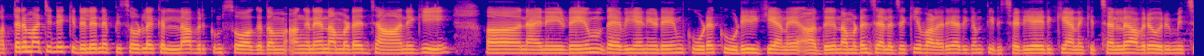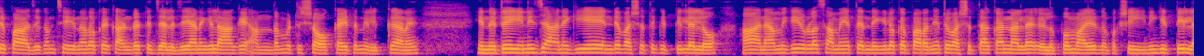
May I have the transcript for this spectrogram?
പത്തരമാറ്റിന്റെ കിടിലൻ എപ്പിസോഡിലേക്ക് എല്ലാവർക്കും സ്വാഗതം. അങ്ങനെ നമ്മുടെ ജാനകി നയനയുടെയും ദേവയാനിയുടെയും കൂടെ കൂടിയിരിക്കുകയാണ്. അത് നമ്മുടെ ജലജയ്ക്ക് വളരെയധികം തിരിച്ചടിയായിരിക്കുകയാണ്. കിച്ചണിൽ അവർ ഒരുമിച്ച് പാചകം ചെയ്യുന്നതൊക്കെ കണ്ടിട്ട് ജലജയാണെങ്കിൽ ആകെ അന്തം വിട്ട് ഷോക്കായിട്ട് നിൽക്കുകയാണ്. എന്നിട്ട് ഇനി ജാനകിയെ എന്റെ വശത്ത് കിട്ടില്ലല്ലോ. ആ അനാമികയുള്ള സമയത്ത് എന്തെങ്കിലുമൊക്കെ പറഞ്ഞിട്ട് വശത്താക്കാൻ നല്ല എളുപ്പമായിരുന്നു. പക്ഷേ ഇനി കിട്ടില്ല.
